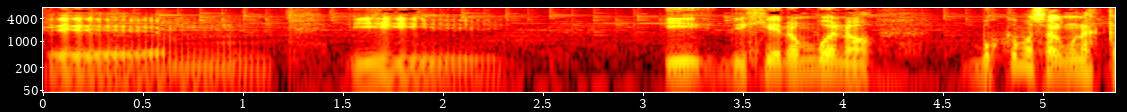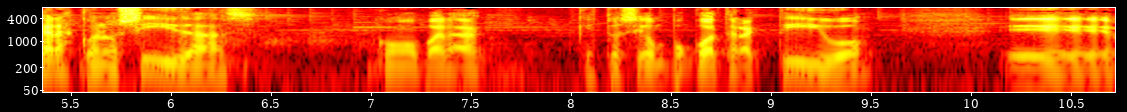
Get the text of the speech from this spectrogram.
eh, y, y dijeron, bueno, busquemos algunas caras conocidas, como para que esto sea un poco atractivo. Eh,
